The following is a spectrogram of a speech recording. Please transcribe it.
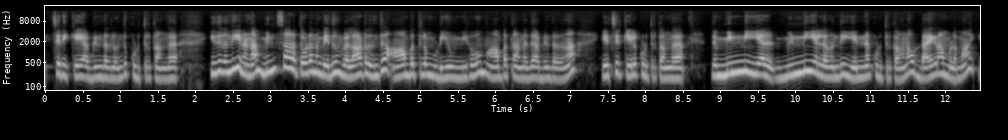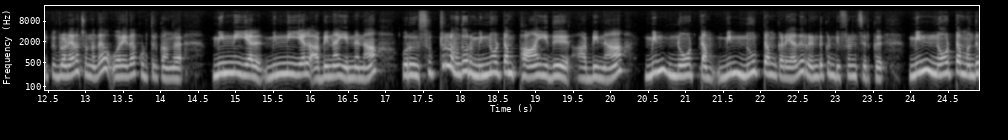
எச்சரிக்கை அப்படின்றதுல வந்து கொடுத்துருக்காங்க. இது வந்து என்னென்னா மின்சாரத்தோட நம்ம எதுவும் விளாடுறது வந்து ஆபத்தில் முடியும் மிகவும் ஆபத்தானது அப்படின்றது தான் எச்சரிக்கையில் கொடுத்துருக்காங்க. இந்த மின்னியல் மின்னியலில் வந்து என்ன கொடுத்துருக்காங்கன்னா ஒரு டயக்ராம் மூலமாக இப்போ இவ்வளோ நேரம் சொன்னதை ஒரே இதாக கொடுத்துருக்காங்க. மின்னியல் மின்னியல் அப்படின்னா என்னென்னா ஒரு சுற்றில் வந்து ஒரு மின்னோட்டம் பாயுது அப்படின்னா மின் நோட்டம் மின் நூட்டம் கிடையாது ரெண்டுக்கும் டிஃப்ரென்ஸ் இருக்குது மின் நோட்டம் வந்து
